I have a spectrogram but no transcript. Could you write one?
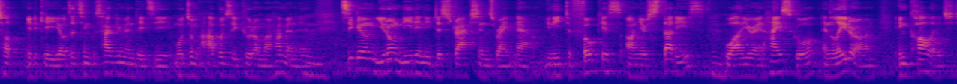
첫 이렇게 여자친구 사귀면 되지. 뭐 좀 아버지 그런 말 하면은 음. 지금 you don't need any distractions right now. You need to focus on your studies while you're in high school and later on in college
